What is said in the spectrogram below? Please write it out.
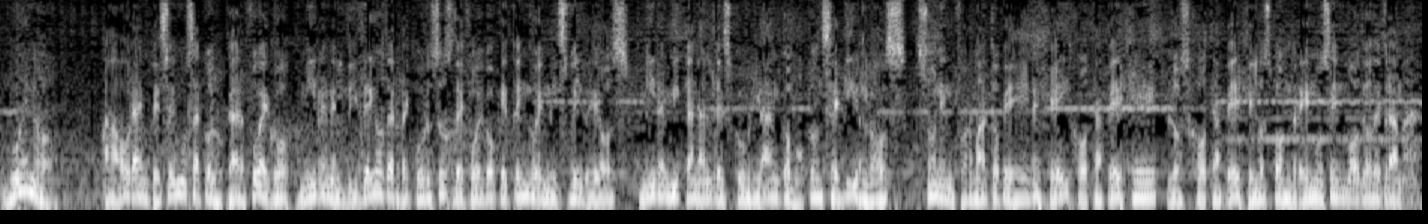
Bueno, Ahora empecemos a colocar fuego, miren el video de recursos de fuego que tengo en mis videos, miren mi canal descubrirán cómo conseguirlos, son en formato PNG y JPG, los JPG los pondremos en modo de trama.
